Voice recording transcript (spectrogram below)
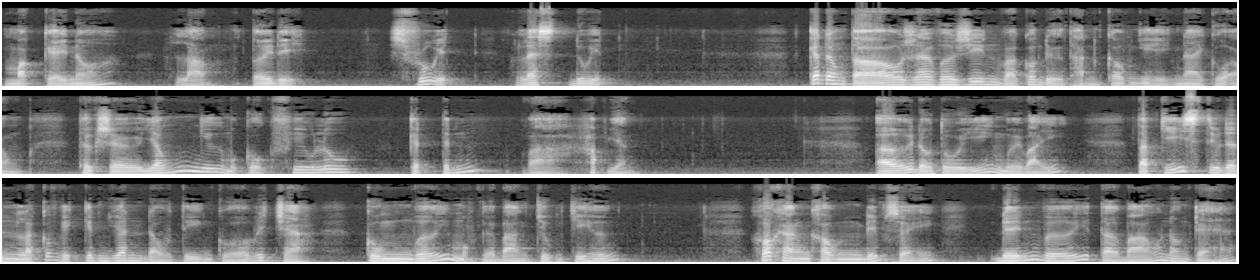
Mặc kệ nó, làm tới đi. Screw it, let's do it. Cách ông tạo ra Virgin và con đường thành công như hiện nay của ông thực sự giống như một cuộc phiêu lưu, kịch tính và hấp dẫn. Ở độ tuổi 17, tạp chí Student là công việc kinh doanh đầu tiên của Richard cùng với một người bạn chung chí hướng. Khó khăn không đếm xuể đến với tờ báo non trẻ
